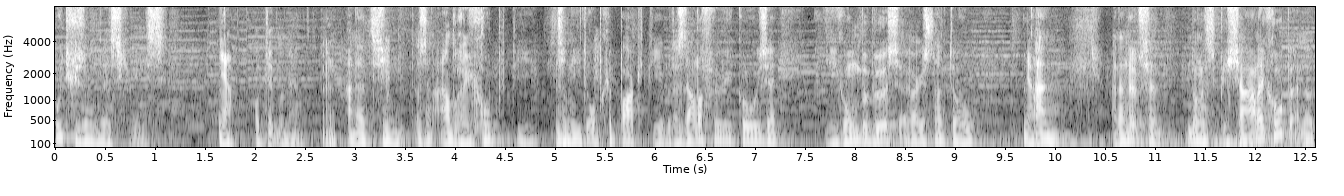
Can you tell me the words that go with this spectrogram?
uitgezonden is geweest. Ja. Op dit moment. Mhm. En dat, zien, dat is een andere groep, die zijn niet opgepakt, die hebben er zelf voor gekozen. Die gewoon bewust ergens naartoe. Ja. En, en dan hebben ze nog een speciale groep, en dat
